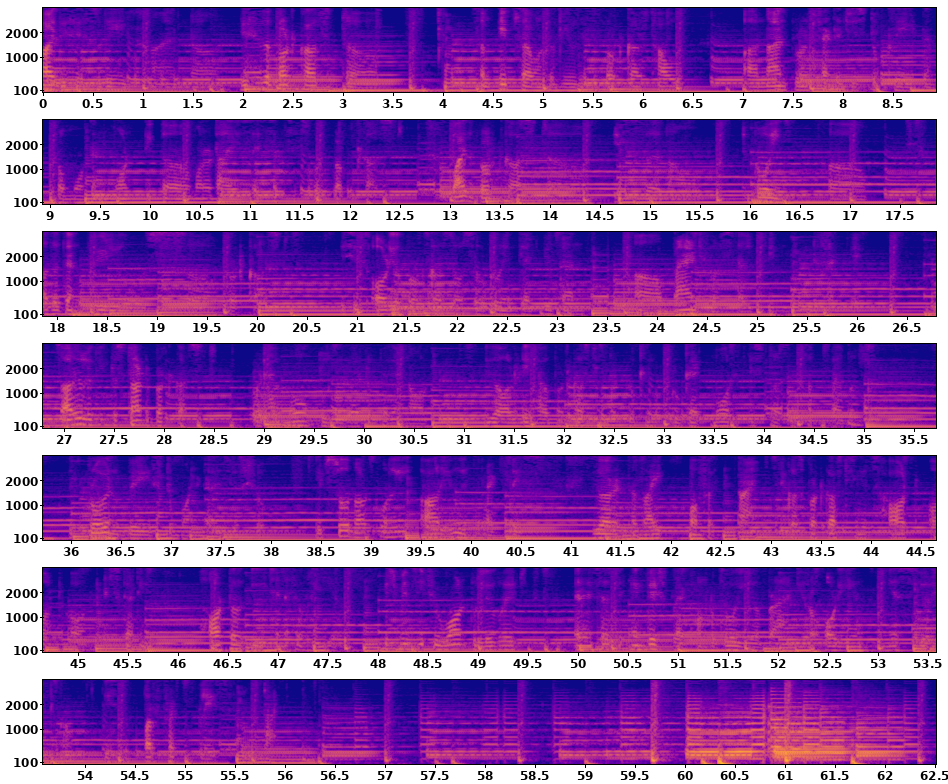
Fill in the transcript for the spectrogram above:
Hi, this is Sudhi, and uh, this is a broadcast. Uh, some tips I want to give. This broadcast how uh, nine proven strategies to create and promote and uh, monetize a successful broadcast. Why the broadcast uh, is uh, now growing other than uh, broadcast. This is audio broadcast also growing. Like you can brand yourself in different way. So, are you looking to start a broadcast more listeners and subscribers proven ways to monetize your show. If so, not only are you in the right place, you are at the right perfect time because broadcasting is hot, hot, hot. It's getting hotter each and every year. Which means if you want to leverage an essentially engaged platform to grow your brand, your audience, yes, your income, this is the perfect place and time.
